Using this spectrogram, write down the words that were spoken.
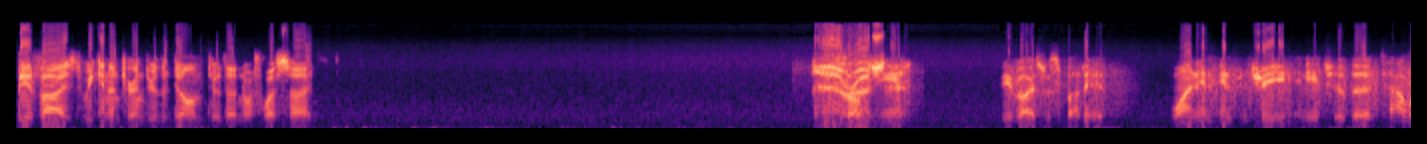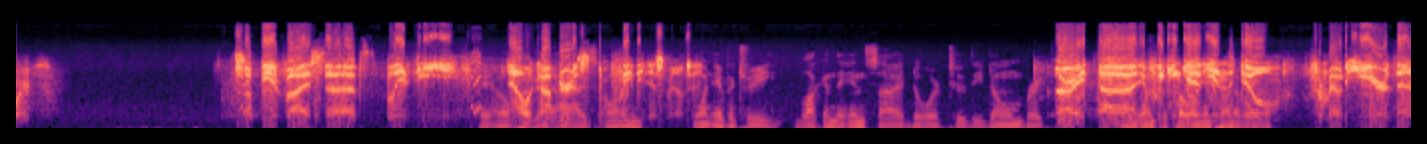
be advised, we can enter in through the dome through the northwest side. Uh, roger. Be advised, we spotted one in infantry in each of the towers. So be advised, uh, believe the helicopter is completely dismounted. One infantry blocking the inside door to the dome break. Alright, uh, if we can get in, in the dome from out here, then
